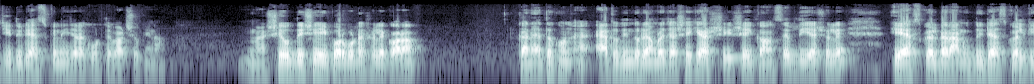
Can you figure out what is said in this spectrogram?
যে দুইটা স্কেল নিজেরা করতে পারছ কিনা। সে উদ্দেশ্যে এই পর্বটা আসলে করা। কারণ এতক্ষণ এতদিন ধরে আমরা যা শিখে আসছি, সেই কনসেপ্ট দিয়ে আসলে এই স্কোয়েলটা রান দুইটা স্কোয়েলকে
